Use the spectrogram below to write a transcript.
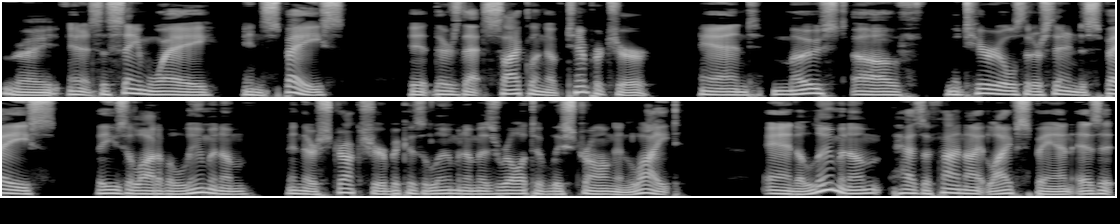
right. And it's the same way in space. It, there's that cycling of temperature, and most of materials that are sent into space, they use a lot of aluminum in their structure because aluminum is relatively strong and light. And aluminum has a finite lifespan as it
